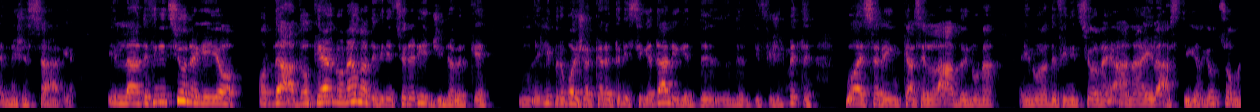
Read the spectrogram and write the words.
è necessaria. La definizione che io ho dato, che non è una definizione rigida perché il libro poi ha caratteristiche tali che de, de, difficilmente può essere incasellato in una, in una definizione anaelastica. Che, insomma,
